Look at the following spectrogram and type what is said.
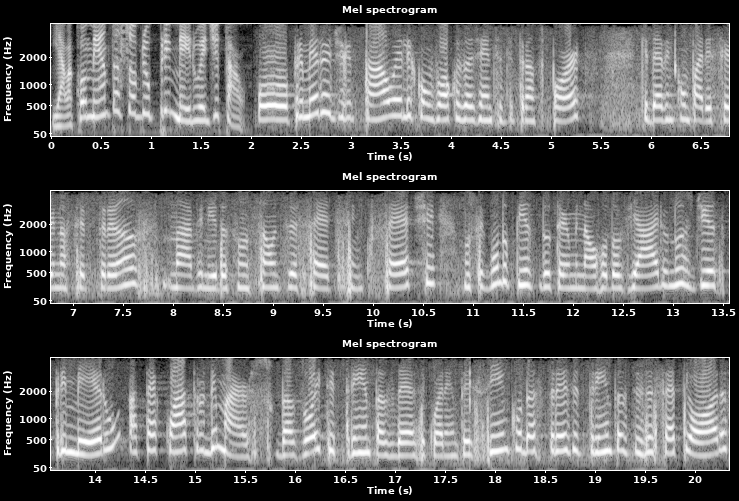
e ela comenta sobre o primeiro edital. O primeiro edital ele convoca os agentes de transportes que devem comparecer na CETRANS, na Avenida Assunção 1757, no segundo piso do terminal rodoviário, nos dias 1 até 4 de março, das 8h30 às 10h45, das 13h30 às 17 horas,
